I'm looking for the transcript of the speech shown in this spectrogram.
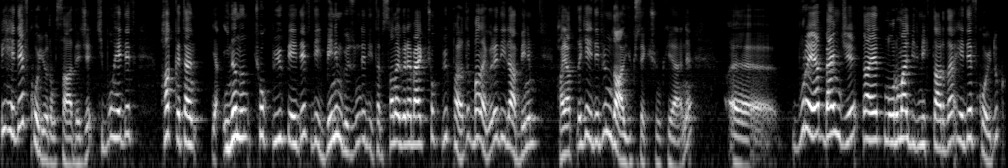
bir hedef koyuyorum sadece ki bu hedef hakikaten ya inanın çok büyük bir hedef değil. Benim gözümde değil. Tabii sana göre belki çok büyük paradır. Bana göre değil abi. Benim hayattaki hedefim daha yüksek çünkü yani. Ee, buraya bence gayet normal bir miktarda hedef koyduk.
